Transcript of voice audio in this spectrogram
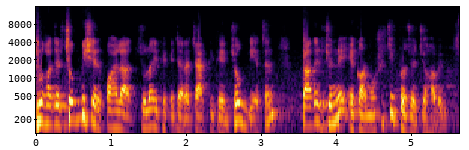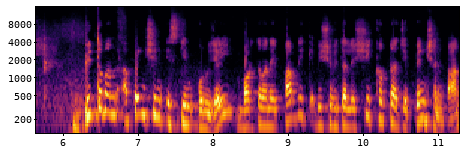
দু হাজার চব্বিশের পহেলা জুলাই থেকে যারা চাকরিতে যোগ দিয়েছেন, তাদের জন্য এ কর্মসূচি প্রযোজ্য হবে। বিদ্যমান পেনশন স্কিম অনুযায়ী বর্তমানে পাবলিক বিশ্ববিদ্যালয়ের শিক্ষকরা যে পেনশন পান,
